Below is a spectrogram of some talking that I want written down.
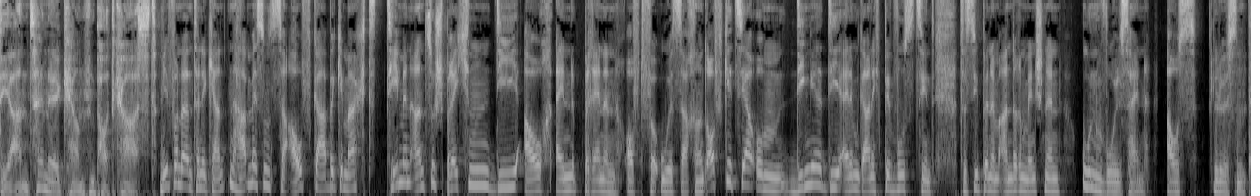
Der Antenne Kärnten Podcast. Wir von der Antenne Kärnten haben es uns zur Aufgabe gemacht, Themen anzusprechen, die auch ein Brennen oft verursachen. Und oft geht es ja um Dinge, die einem gar nicht bewusst sind, dass sie bei einem anderen Menschen ein Unwohlsein auslösen.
